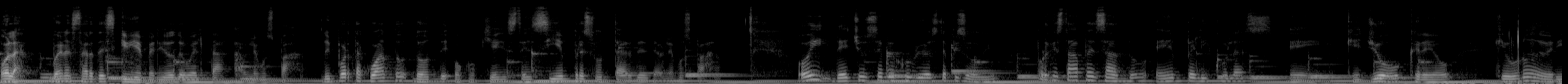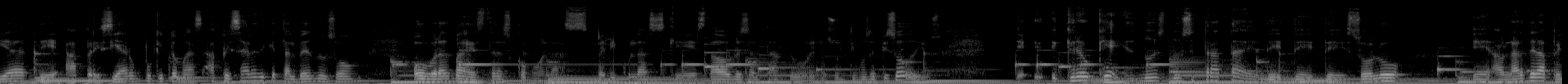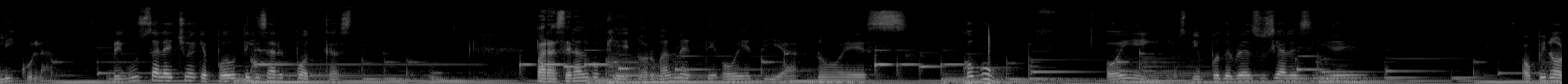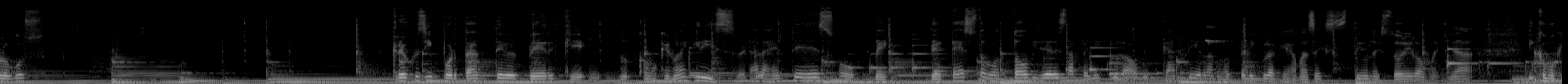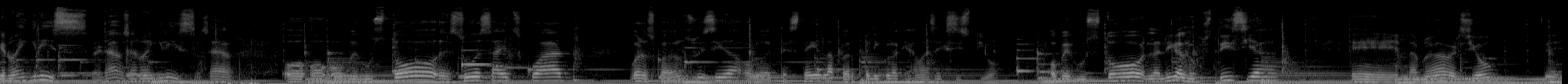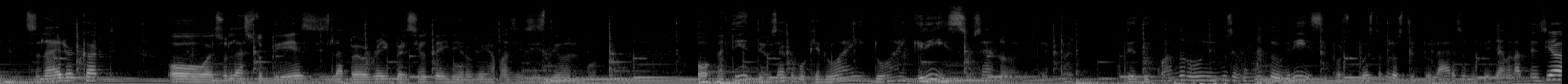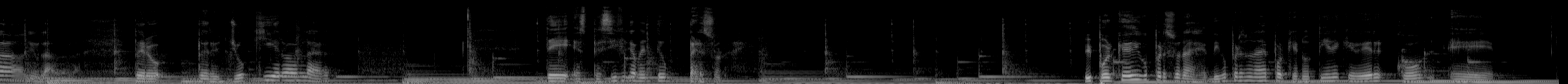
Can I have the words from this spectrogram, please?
Hola, buenas tardes y bienvenidos de vuelta a Hablemos Paja. No importa cuándo, dónde o con quién estén, siempre son tardes de Hablemos Paja. Hoy, de hecho, se me ocurrió este episodio porque estaba pensando en películas eh, que yo creo que uno debería de apreciar un poquito más, a pesar de que tal vez no son obras maestras como las películas que he estado resaltando en los últimos episodios. Eh, eh, creo que no, se trata de solo eh, hablar de la película. Me gusta el hecho de que puedo utilizar el podcast para hacer algo que normalmente hoy en día no es común. Hoy en los tiempos de redes sociales y de opinólogos, creo que es importante ver que como que no hay gris, ¿verdad? La gente es o me detesto con todo mi esta película o me encanta y es la mejor película que jamás ha existido en la historia de la humanidad. Y como que no hay gris, ¿verdad? O sea, no hay gris. O sea, o, me gustó Suicide Squad, bueno, Escuadrón Suicida, o lo detesté es la peor película que jamás existió. O me gustó La Liga de la Justicia, eh, la nueva versión del Snyder Cut, o eso es la estupidez es la peor reinversión de dinero que jamás existió en el mundo. O, ¿me entiendes? O sea, como que no hay, no hay gris. O sea, eh, ¿desde cuándo no vivimos en un mundo gris? Y por supuesto que los titulares son los que llaman la atención y bla, bla, bla. Pero, pero yo quiero hablar de específicamente un personaje. ¿Y por qué digo personaje? Digo personaje porque no tiene que ver con... Eh,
